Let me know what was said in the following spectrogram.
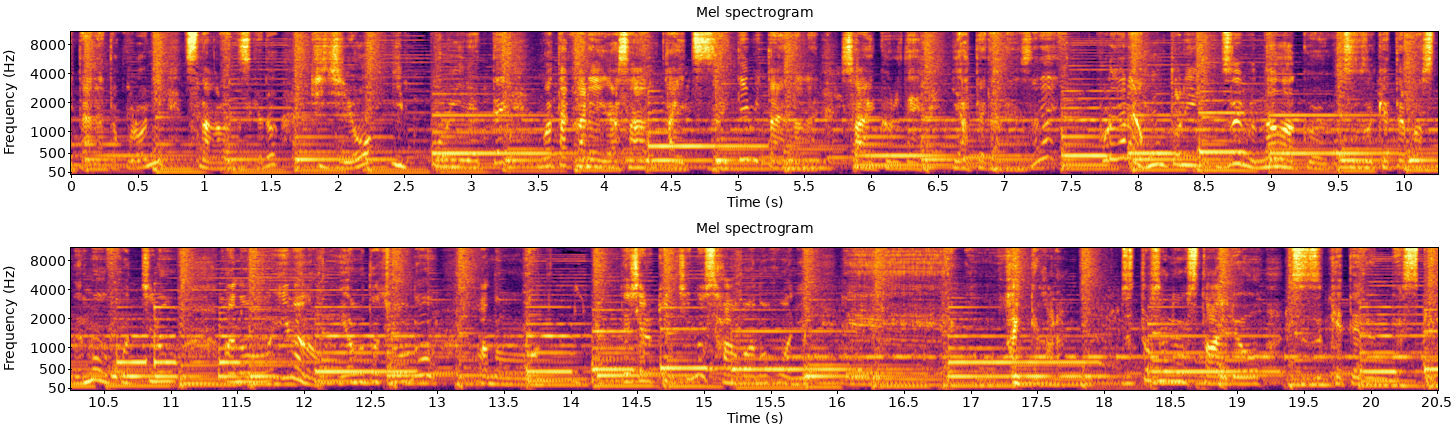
なにつながるんですけど生地を1本入れてまたカレーが3回続いてみたいなねサイクルでやってたわけですね。これがね本当に随分長く続けてますね。もうこっちのあの今の八本町のあのデジタルキッチンのサーバーの方に、えー、こう入ってからずっとそのスタイルを続けてるんですけれ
